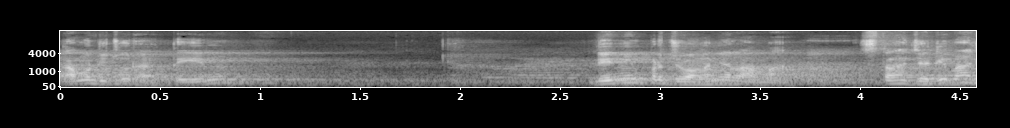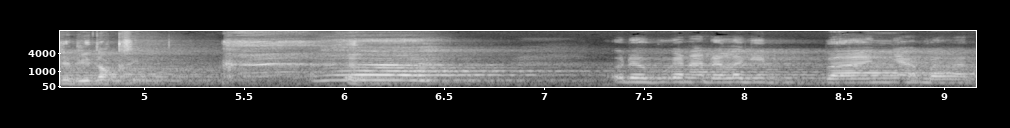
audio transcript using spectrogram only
kamu dicurhatin dia ini perjuangannya lama setelah jadi malah jadi toksik Ah, udah bukan ada lagi banyak banget.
